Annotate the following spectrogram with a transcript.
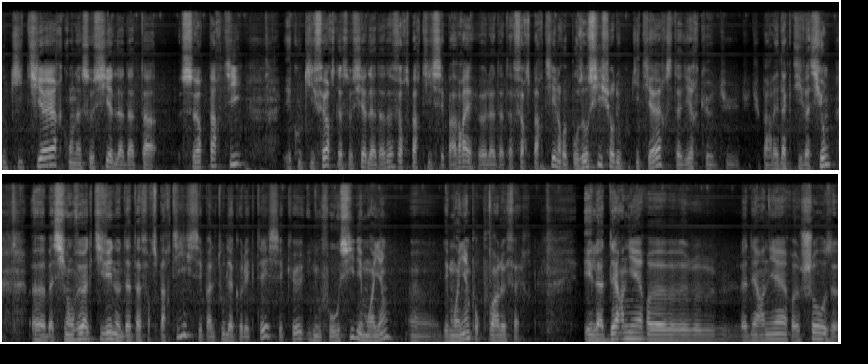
cookies tiers qu'on associe à de la data third party, et cookie first associé à de la data first party. C'est pas vrai. la data first party, elle repose aussi sur du cookie tiers, c'est-à-dire que tu, parlais d'activation. Bah, si on veut activer notre data first party, c'est pas le tout de la collecter, c'est qu'il nous faut aussi des moyens, des moyens pour pouvoir le faire. Et la dernière, euh, la dernière chose,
